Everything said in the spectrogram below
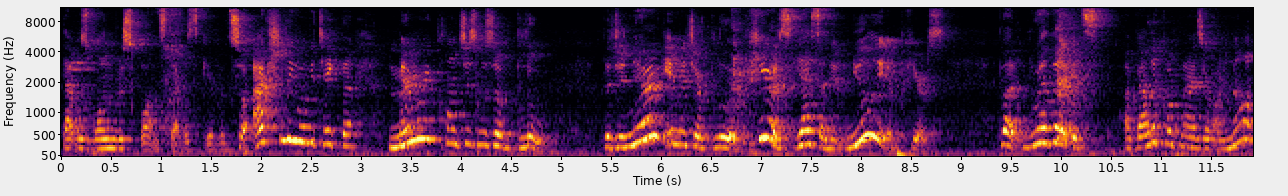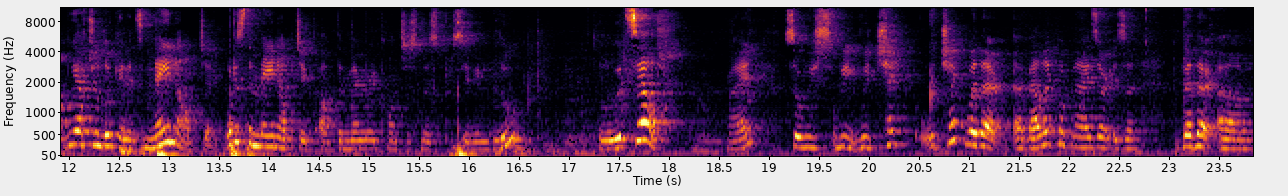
That was one response that was given. So actually, when we take the memory consciousness of blue, the generic image of blue appears, yes, and it newly appears. But whether it's a valid cognizer or not, we have to look at its main object. What is the main object of the memory consciousness perceiving blue? Blue itself, right? So we, we, we check we check whether a valid cognizer is a whether um,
